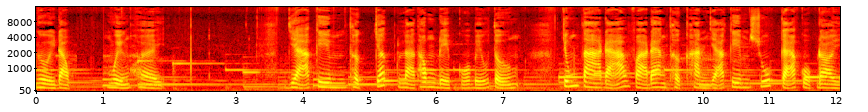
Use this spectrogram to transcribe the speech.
Người đọc, Nguyễn Huệ. Giả kim thực chất là thông điệp của biểu tượng. Chúng ta đã và đang thực hành giả kim suốt cả cuộc đời.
